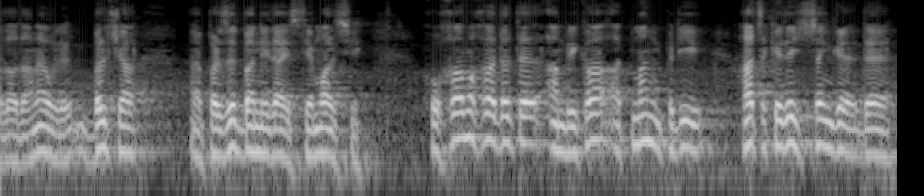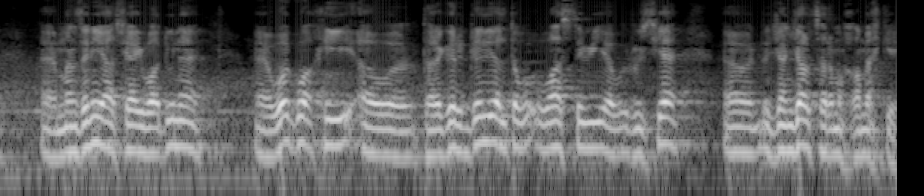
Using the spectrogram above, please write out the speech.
آزادانه او بل چا پر ضد باندې دا استعمال شي. خو خامخا دلته امریکا اتمن په دې هڅه کوي چې څنګه د منځنۍ اسیا هیوادونه وګواخي او ترګر ډلې الته واستوي او روسیه جنجال سره مخامخ کی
